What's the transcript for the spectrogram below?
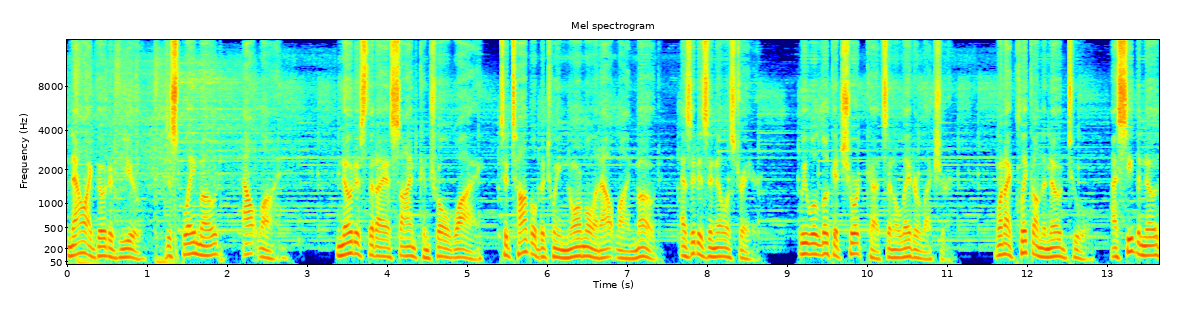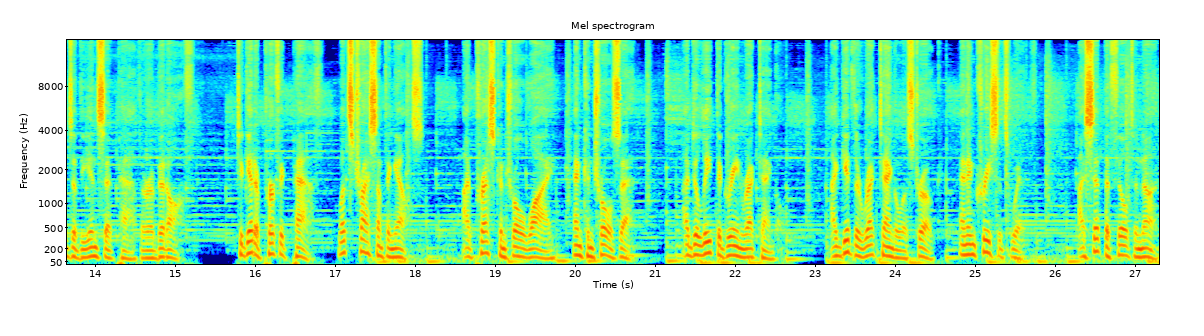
Now I go to View, Display Mode, Outline. Notice that I assigned Ctrl Y, to toggle between normal and outline mode, as it is in Illustrator. We will look at shortcuts in a later lecture. When I click on the node tool, I see the nodes of the inset path are a bit off. To get a perfect path, let's try something else. I press Ctrl Y, and Ctrl Z. I delete the green rectangle. I give the rectangle a stroke, and increase its width. I set the fill to none.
